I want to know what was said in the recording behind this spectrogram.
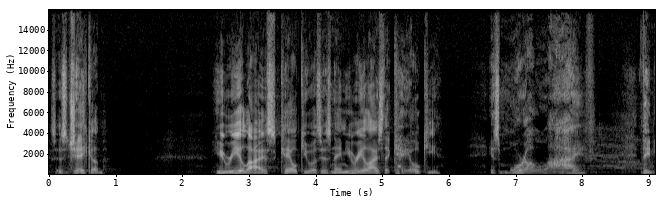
He says, Jacob, you realize, Keoki was his name, you realize that Keoki is more alive than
